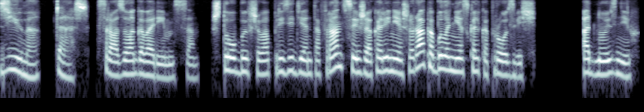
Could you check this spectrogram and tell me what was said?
Зюма. Das. Сразу оговоримся, что у бывшего президента Франции Жака Рене Ширака было несколько прозвищ. Одно из них,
